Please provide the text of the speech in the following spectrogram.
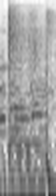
but I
